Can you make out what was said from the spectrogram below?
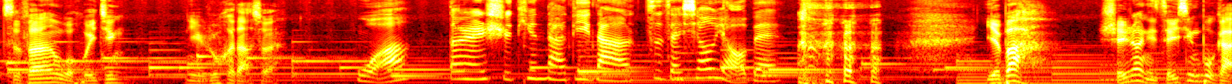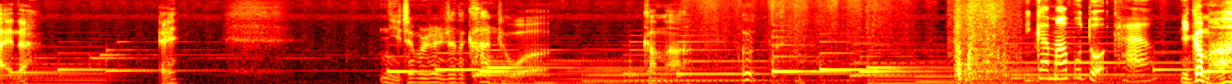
此番我回京，你如何打算？我当然是天大地大，自在逍遥呗。也罢，谁让你贼性不改呢？哎，你这么认真的看着我，干嘛？你干嘛不躲开？你干嘛？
